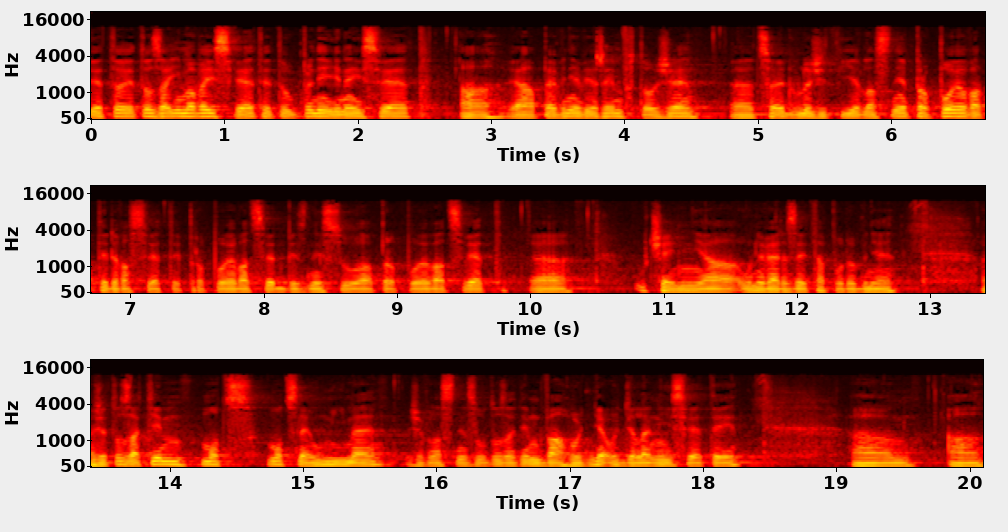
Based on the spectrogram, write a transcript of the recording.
je, to, je to zajímavý svět, je to úplně jiný svět a já pevně věřím v to, že e, co je důležité, je vlastně propojovat ty dva světy. Propojovat svět biznisu a propojovat svět e, učení a univerzit a podobně. A že to zatím moc, moc neumíme, že vlastně jsou to zatím dva hodně oddělené světy a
